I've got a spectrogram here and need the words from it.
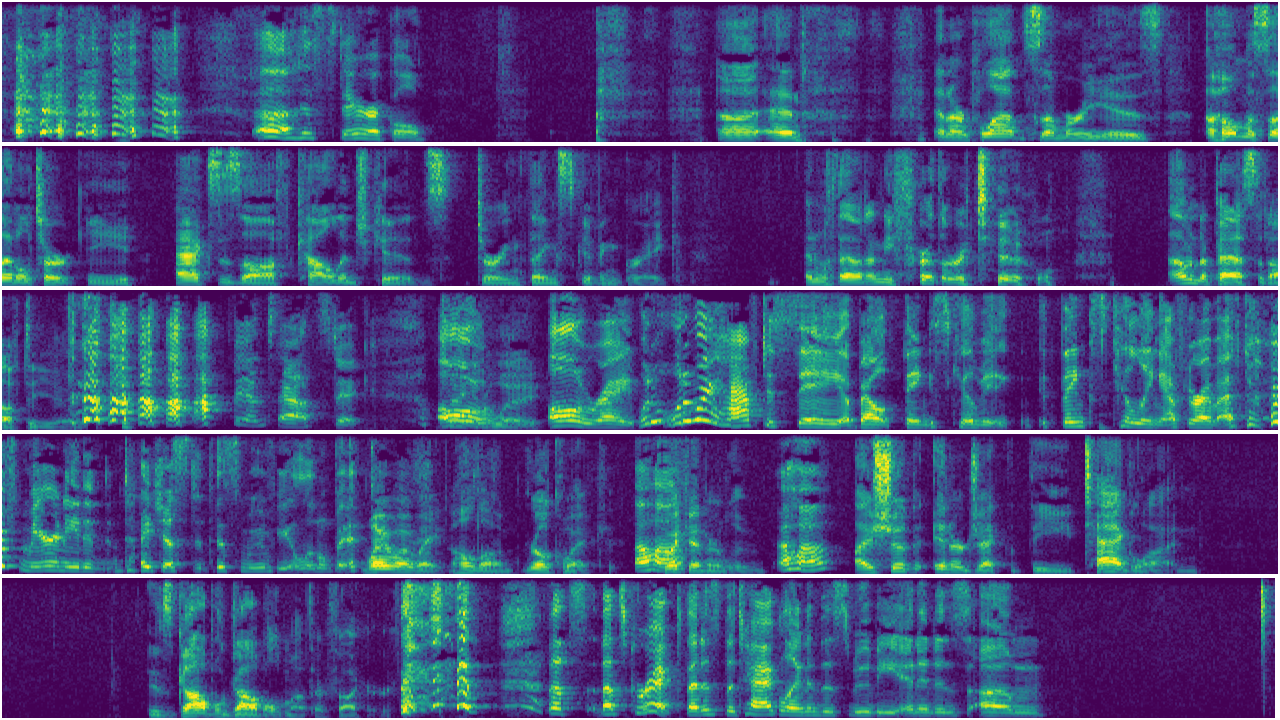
uh, hysterical. uh, and and our plot summary is a homicidal turkey axes off college kids during Thanksgiving break. And without any further ado, I'm gonna pass it off to you. Fantastic. Take oh, it away. All right. What do, what do I have to say about ThanksKilling? ThanksKilling after I've after I've marinated and digested this movie a little bit. Wait, wait, wait. Hold on. Real quick. Uh-huh. Quick interlude. Uh huh. I should interject that the tagline is gobble gobble motherfucker. That's that's correct. That is the tagline of this movie, and it is um.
